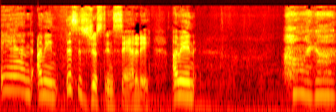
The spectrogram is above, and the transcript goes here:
And, I mean, this is just insanity. I mean, oh my God.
